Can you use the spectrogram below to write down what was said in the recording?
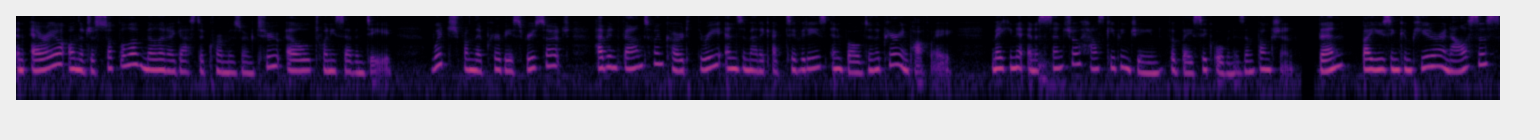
an area on the Drosophila melanogaster chromosome 2L27D, which, from their previous research, had been found to encode three enzymatic activities involved in the purine pathway, making it an essential housekeeping gene for basic organism function. Then, by using computer analysis,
